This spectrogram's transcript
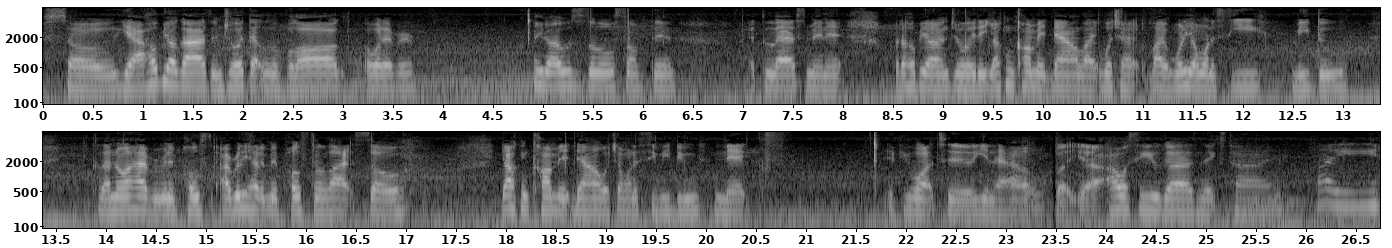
So yeah, I hope y'all guys enjoyed that little vlog or whatever. You know, it was a little something at the last minute, but I hope y'all enjoyed it. Y'all can comment down like what y'all like. What do y'all want to see me do? Cause I know I haven't really post. I really haven't been posting a lot, so y'all can comment down what y'all want to see me do next if you want to, you know. But yeah, I will see you guys next time. Bye.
